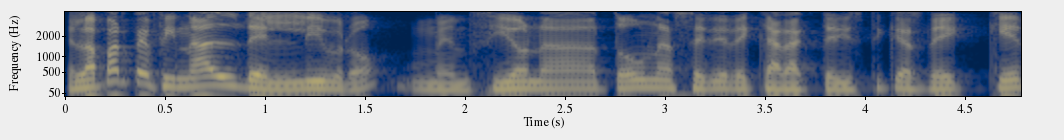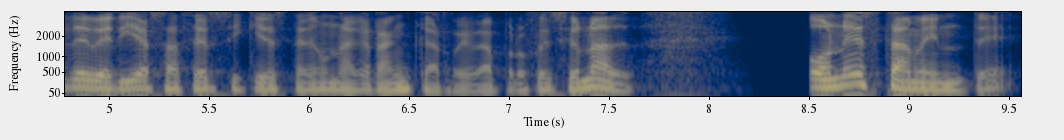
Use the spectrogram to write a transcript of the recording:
En la parte final del libro menciona toda una serie de características de qué deberías hacer si quieres tener una gran carrera profesional honestamente,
